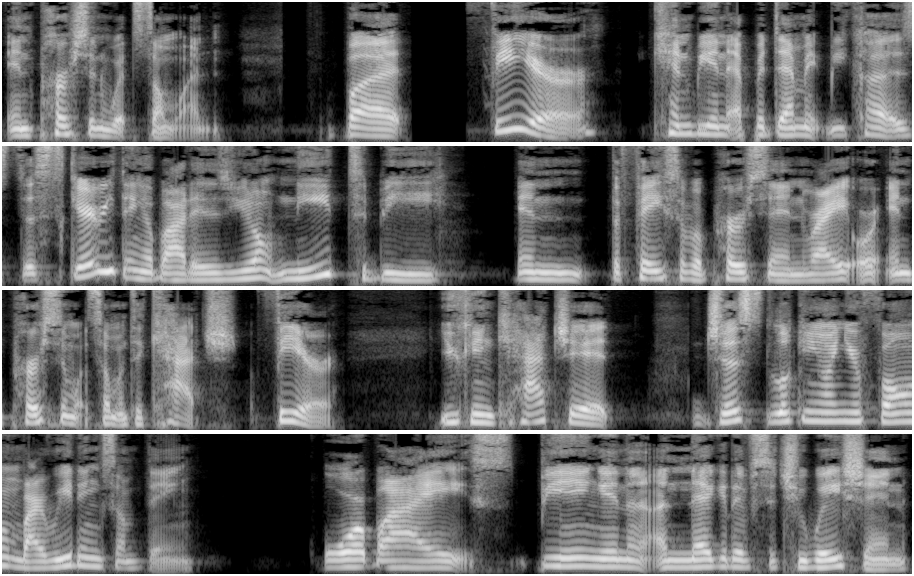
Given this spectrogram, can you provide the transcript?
in person with someone. But fear can be an epidemic because the scary thing about it is you don't need to be in the face of a person, right? Or in person with someone to catch fear. You can catch it just looking on your phone by reading something or by being in a negative situation,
